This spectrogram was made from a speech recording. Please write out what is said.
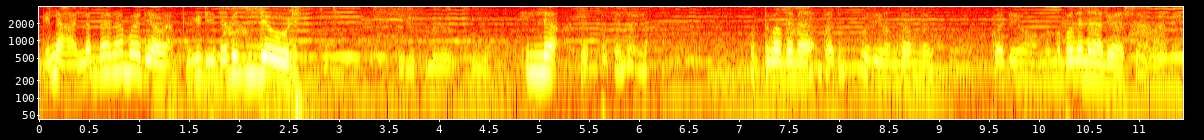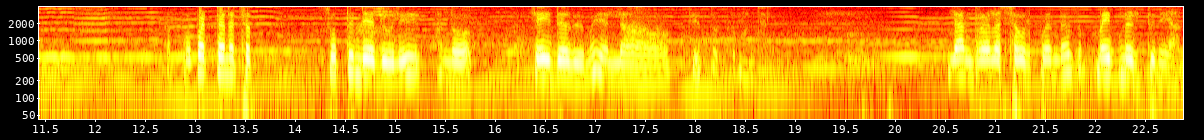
എങ്കിൽ ആലം വരാൻ പേടിയാവും എനിക്ക് ഇടീന്റെ വലിയ ഓടി. ഇല്ല ചെറുപ്പത്തിലല്ല. പത്ത് പതിനാ പതി പതിനൊന്ന് പതിമൂന്ന് പതിനാല് വയസ്സാവാണ് അപ്പോൾ പെട്ടെന്ന് സ്വ സ്വത്തിന്റെ ഇതിൽ എന്തോ ചെയ്തതെന്ന് എല്ലാ ഇതൊക്കെ രണ്ടര ലക്ഷം ഉറുപ്പന്റെ മരുന്നെടുത്തിന് ഞാൻ.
